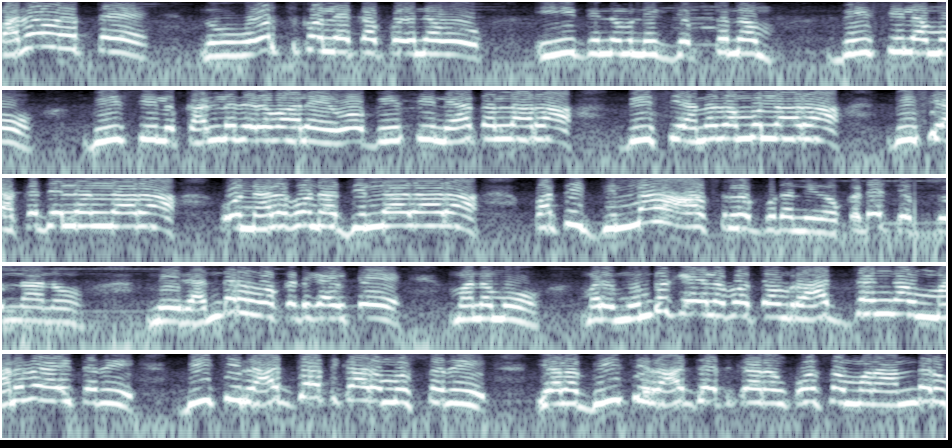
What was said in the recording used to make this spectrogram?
పదవి వస్తే నువ్వు ఓర్చుకోలేకపోయినావు. ఈ దినం నీకు చెప్తున్నాం. బీసీలము బీసీలు కళ్ళు తెరవాలి. ఓ బీసీ నేతల్లారా బీసీ అన్నదమ్ములారా బీసీ అక్కచెల్లెల్లారా ఓ నల్గొండ జిల్లాలారా ప్రతి జిల్లా ఆశలకు కూడా నేను ఒకటే చెప్తున్నాను. మీరందరూ ఒకటిగా అయితే మనము మరి ముందుకు వెళ్ళబోతాం. రాజ్యాంగం మనదే అవుతుంది బీసీ రాజ్యాధికారం వస్తుంది. ఇలా బీసీ రాజ్యాధికారం కోసం మన అందరూ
